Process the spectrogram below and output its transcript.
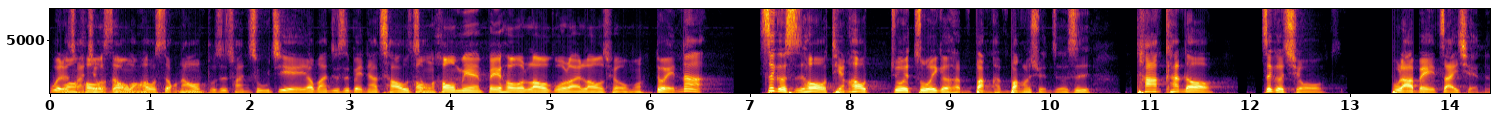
为了传球，然后往后送，然后不是传出界，要不然就是被人家抄走。从后面背后捞过来捞球吗？对，那这个时候田浩就会做一个很棒很棒的选择，是他看到这个球布拉贝在前了，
